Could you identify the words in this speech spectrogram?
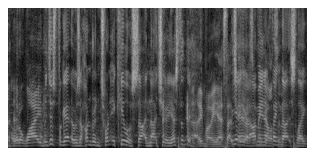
a little wide. I mean, just forget there was 120 kilos sat in that chair yesterday. well, yes, that chair. Yeah, yeah. I mean, forgotten. I think that's like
